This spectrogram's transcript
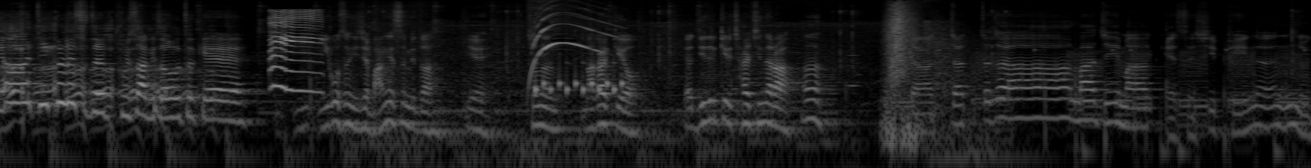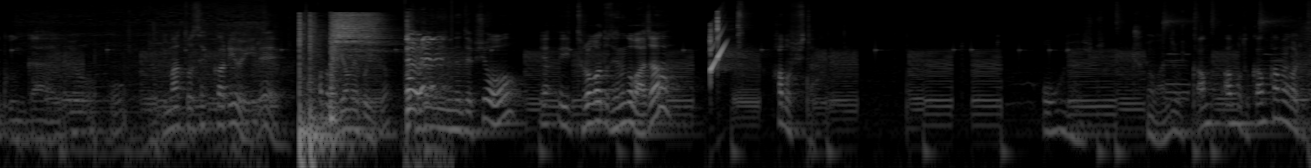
야, D클래스들 불쌍해서 어떻게? 이곳은 이제 망했습니다. 예, 저는 나갈게요. 야, 니들끼리 잘 지내라. 응. 짜짜짜자 마지막 SCP는 누군가요? 어? 또 색깔이 왜 이래? 아까도 위험해 보이죠? 계단이 있는데 쇼? 야, 이 들어가도 되는 거 맞아? 가봅시다. 주- 주변 완전 깜, 아무도 깜깜해가지고.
